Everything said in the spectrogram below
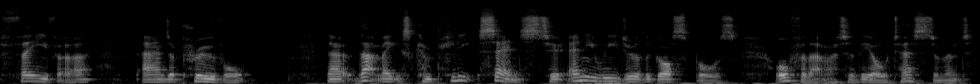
favour and approval. Now, that makes complete sense to any reader of the Gospels, or for that matter, the Old Testament.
